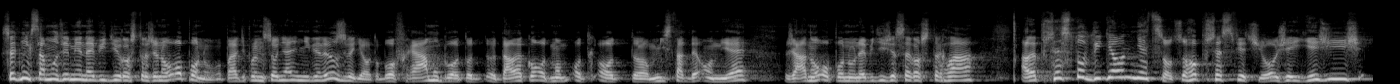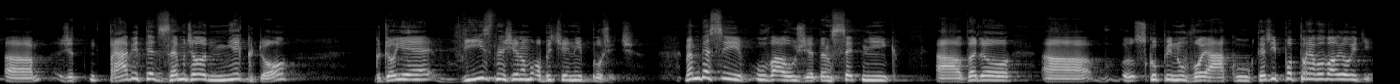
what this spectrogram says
Setník samozřejmě nevidí roztrženou oponu. Pravděpodobně se o něj nikdy nedozvěděl. To bylo v chrámu, bylo to daleko od, od, od eh, místa, kde on je. Žádnou oponu nevidí, že se roztrhla. Ale přesto viděl něco, co ho přesvědčilo, že Ježíš, eh, že právě teď zemřel někdo, kdo je víc než jenom obyčejný božič. Vemte si v úvahu, že ten setník vedl skupinu vojáků, kteří popravovali lidi.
